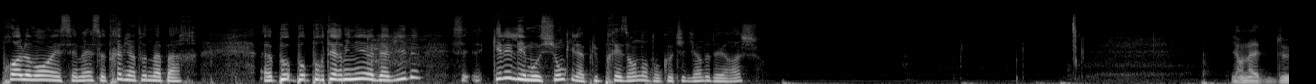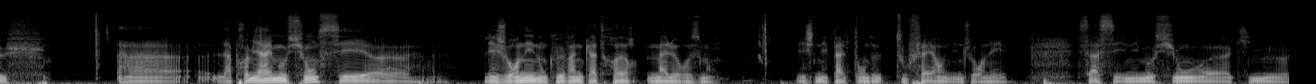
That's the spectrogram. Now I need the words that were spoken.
probablement un SMS très bientôt de ma part. Euh, pour, terminer, euh, David, quelle est l'émotion qui est la plus présente dans ton quotidien de DRH Il y en a deux. Euh, la première émotion, c'est les journées n'ont que 24 heures, malheureusement. Et je n'ai pas le temps de tout faire en une journée. Ça, c'est une émotion euh, qui, me,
